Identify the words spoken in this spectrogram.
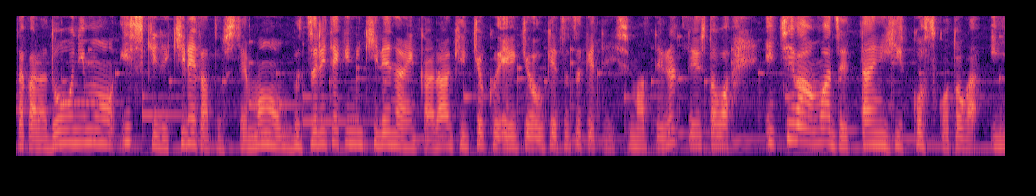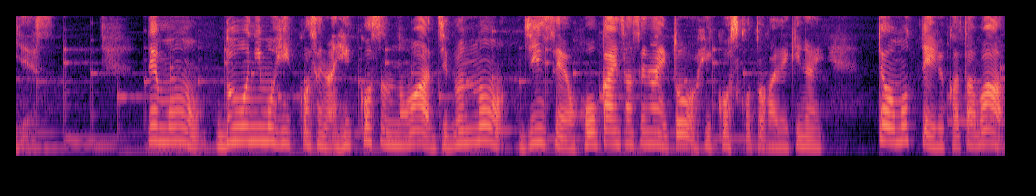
だからどうにも意識で切れたとしても物理的に切れないから結局影響を受け続けてしまってるっていう人は一番は絶対に引っ越すことがいいです。でも、どうにも引っ越せない。引っ越すのは自分の人生を崩壊させないと引っ越すことができないって思っている方は、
